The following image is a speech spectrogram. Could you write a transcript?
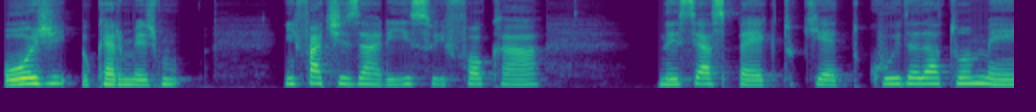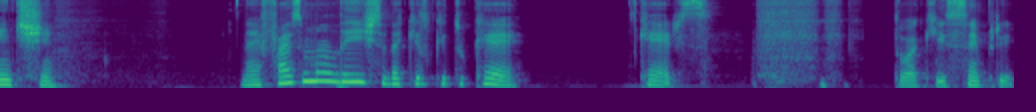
hoje eu quero mesmo enfatizar isso e focar nesse aspecto que é cuida da tua mente. Né? Faz uma lista daquilo que tu quer. Queres. Tô aqui sempre,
